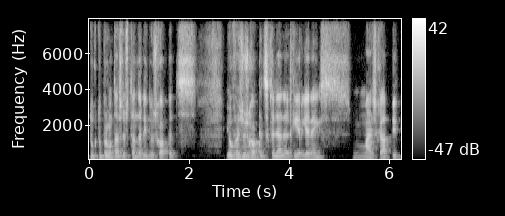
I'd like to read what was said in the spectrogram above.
do que tu perguntaste do Standard e dos Rockets, eu vejo os Rockets se calhar a reerguerem-se mais rápido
